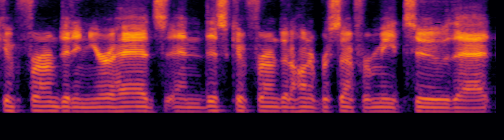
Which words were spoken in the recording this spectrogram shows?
confirmed it in your heads, and this confirmed it 100% for me too that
